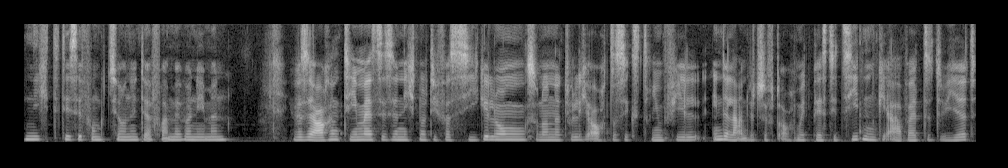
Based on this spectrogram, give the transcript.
nicht diese Funktion in der Form übernehmen. Was ja auch ein Thema ist, ist ja nicht nur die Versiegelung, sondern natürlich auch, dass extrem viel in der Landwirtschaft auch mit Pestiziden gearbeitet wird.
